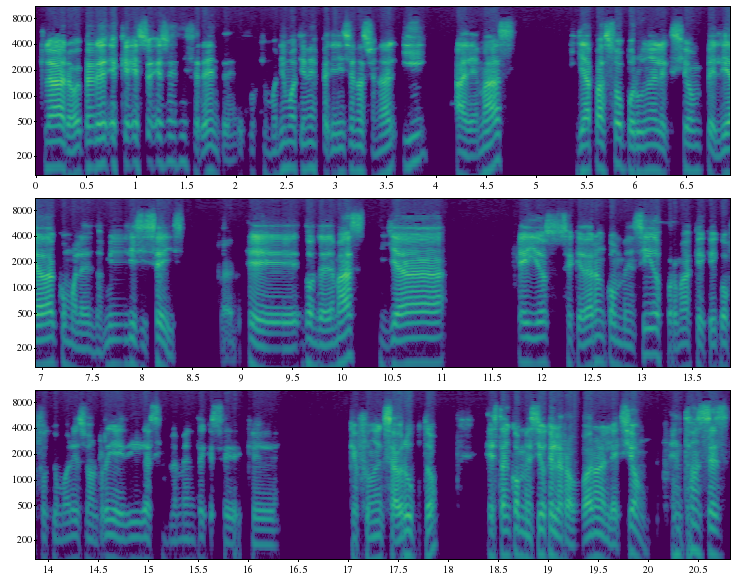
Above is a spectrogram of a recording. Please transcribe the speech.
Claro, pero es que eso, es diferente. El Fujimorismo tiene experiencia nacional y además ya pasó por una elección peleada como la del 2016, eh, donde además ya ellos se quedaron convencidos, por más que Keiko Fujimori sonríe y diga simplemente que, se, que, que fue un exabrupto, están convencidos que les robaron la elección. Entonces,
